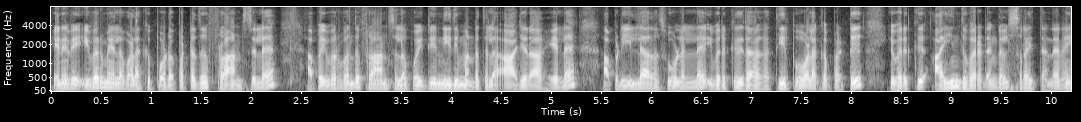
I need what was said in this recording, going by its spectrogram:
எனவே இவர் மேலே வழக்கு போடப்பட்டது பிரான்ஸில் அப்போ இவர் வந்து பிரான்ஸில் போயிட்டு நீதிமன்றத்தில் ஆஜராகையில் அப்படி இல்லாத சூழலில் இவருக்கு எதிராக தீர்ப்பு வழங்கப்பட்டு இவருக்கு ஐந்து வருடங்கள் சிறை தண்டனை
